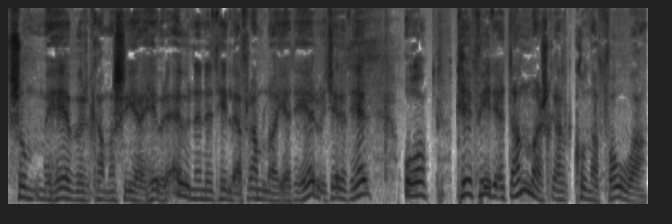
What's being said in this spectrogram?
som hever, kan man säga, hever evnene til å framlage det her, og gjøre det her, og til fyrir at Danmark skal kunna fåa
